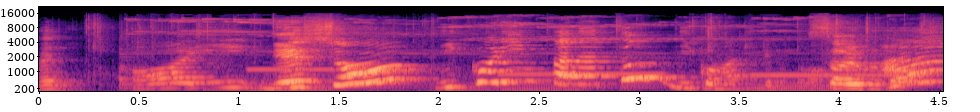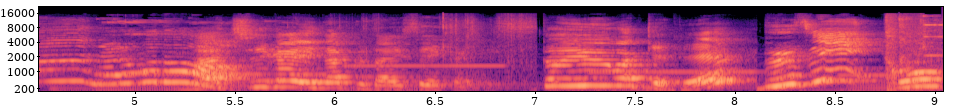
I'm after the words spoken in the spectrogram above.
何？かわいい。でしょ？ニコリンパだとニコ巻きってこと？そういうこと。あーなるほど。間違いなく大正解です。というわけで無事合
